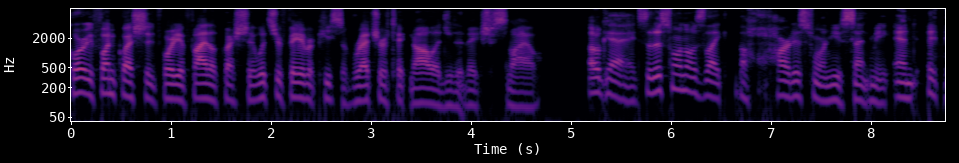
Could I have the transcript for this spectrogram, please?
Cory, fun question for you. Final question. What's your favorite piece of retro technology that makes you smile? Okay, so this one was like the hardest one you sent me, and it,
